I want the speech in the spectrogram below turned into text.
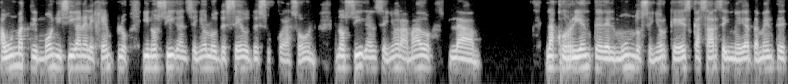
a un matrimonio y sigan el ejemplo y no sigan, Señor, los deseos de su corazón, no sigan, Señor amado, la la corriente del mundo, Señor, que es casarse inmediatamente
